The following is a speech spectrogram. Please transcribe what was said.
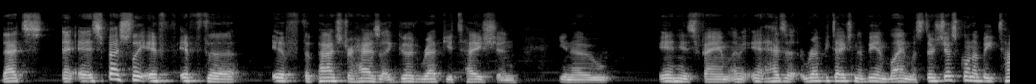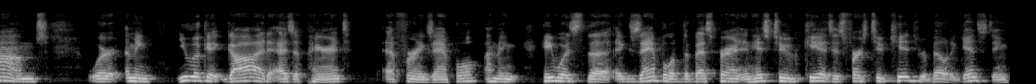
That's especially if, if the, if the pastor has a good reputation, you know, in his family. I mean, it has a reputation of being blameless. There's just going to be times where, I mean, you look at God as a parent, uh, for an example. I mean, he was the example of the best parent, and his two kids, his first two kids, rebelled against him.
